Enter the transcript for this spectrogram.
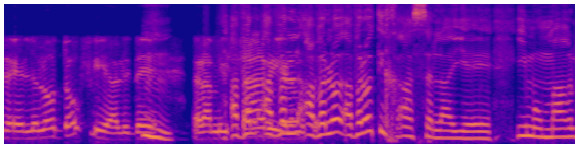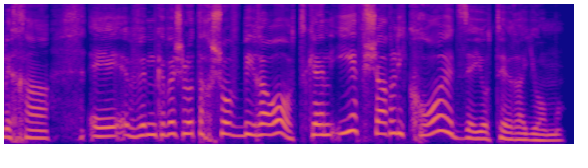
ללא דופי על ידי mm. רמי אבל, סארי. אבל, אבל, לא, אבל לא תכעס עליי אם אומר לך, ומקווה שלא תחשוב בי רעות, כן? אי אפשר לקרוא את זה יותר היום.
